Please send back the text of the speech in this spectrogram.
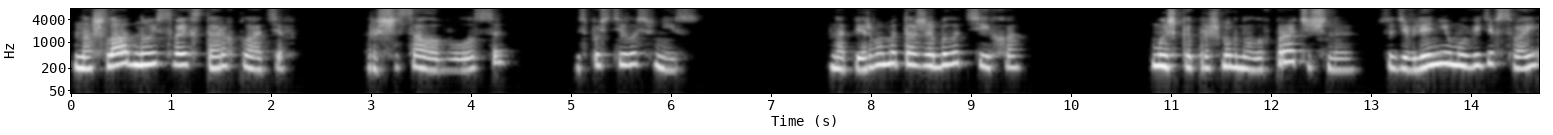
Нашла одно из своих старых платьев расчесала волосы и спустилась вниз. На первом этаже было тихо. Мышкой прошмыгнула в прачечную, с удивлением увидев свои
